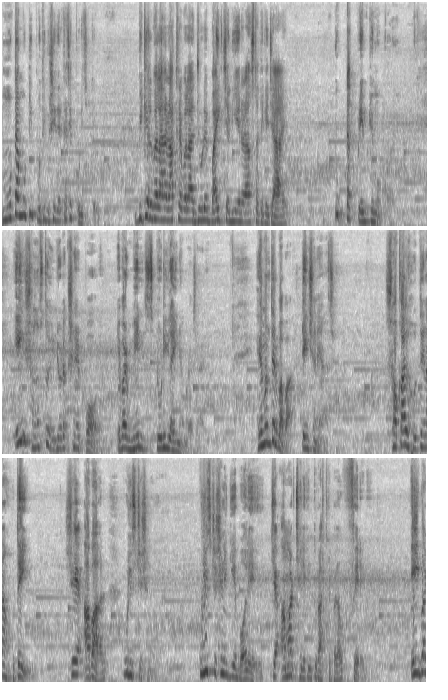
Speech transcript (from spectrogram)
মোটামুটি প্রতিবেশীদের কাছে পরিচিত। বিকেলবেলা, রাত্রেবেলা জোরে বাইক চালিয়ে এরা রাস্তা থেকে যায়। টুকটাক প্রেম টেমও করে। এই সমস্ত ইন্ট্রোডাকশনের পর এবার মেন স্টোরি লাইন আমরা যাই। হেমন্তের বাবা টেনশনে আছে। সকাল হতে না হতেই সে আবার পুলিশ স্টেশনে পুলিশ স্টেশনে গিয়ে বলে যে, আমার ছেলে কিন্তু রাত্রেবেলাও ফেরেনি। এইবার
